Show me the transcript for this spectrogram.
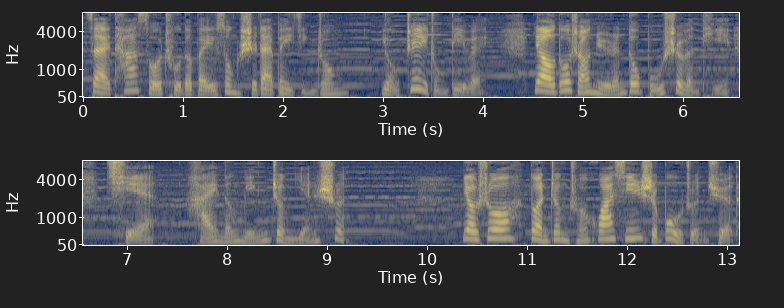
在他所处的北宋时代背景中，有这种地位，要多少女人都不是问题，且还能名正言顺。要说段正淳花心是不准确的，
